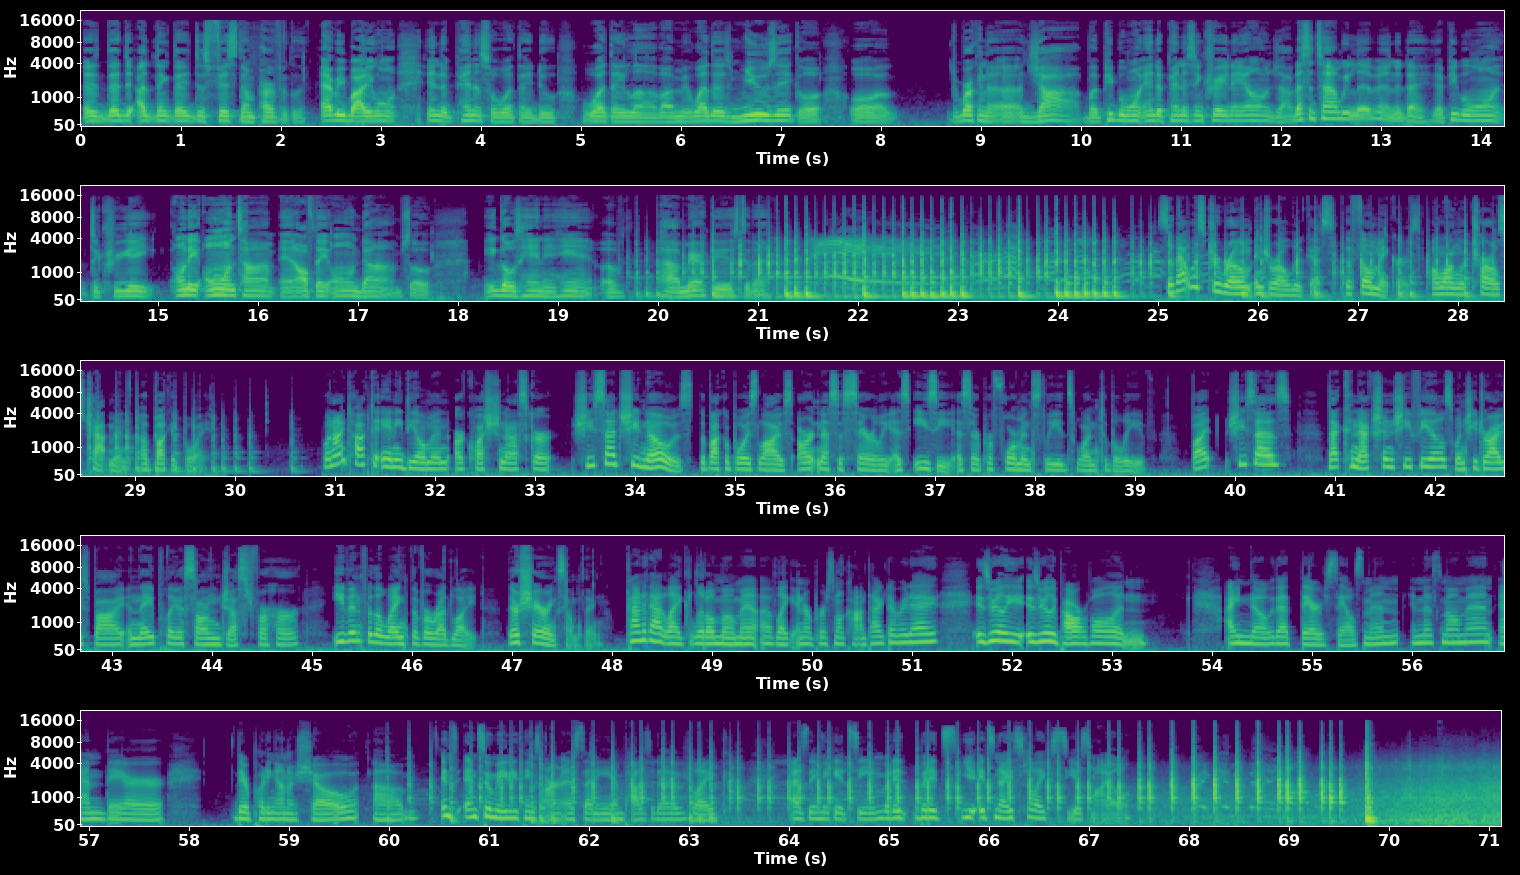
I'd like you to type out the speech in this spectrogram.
I think that just fits them perfectly. Everybody want independence for what they do, what they love. I mean, whether it's music or or working a, a, job, but people want independence and creating their own job. That's the time we live in today. That people want to create on their own time and off their own dime. So it goes hand in hand of how America is today. So that was Jerome and Jarrell Lucas, the filmmakers, along with Charles Chapman, a bucket boy. When I talked to Annie Dealman, our question asker, she said she knows the Bucket Boys' lives aren't necessarily as easy as their performance leads one to believe. But she says that connection she feels when she drives by and they play a song just for her, even for the length of a red light, they're sharing something kind of that like little moment of like interpersonal contact every day is really is really powerful and I know that they're salesmen in this moment and they're they're putting on a show, um, and and so maybe things aren't as sunny and positive like as they make it seem. But it but it's it's nice to like see a smile.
